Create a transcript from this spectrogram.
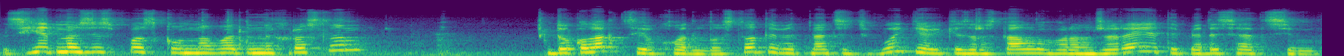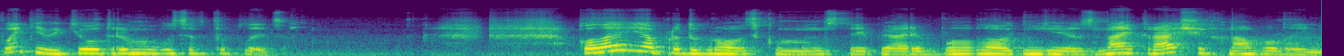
Згідно зі списком наведених рослин, до колекції входило 119 видів, які зростали в оранжереї, та 57 видів, які утримувалися в теплицях. Колегія при Дубровицькому монастирі піарів була однією з найкращих на Волині.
